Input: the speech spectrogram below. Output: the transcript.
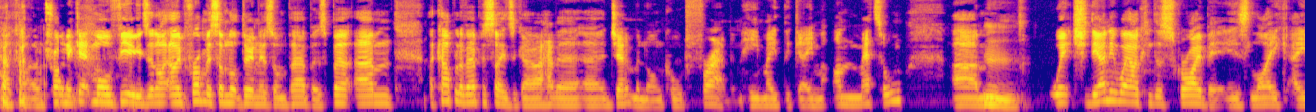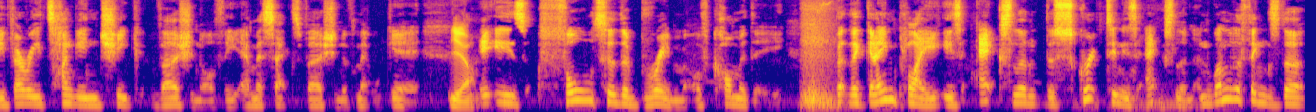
like I'm trying to get more views, and I, I promise I'm not doing this on purpose. But um, a couple of episodes ago, I had a, a gentleman on called Fran, and he made the game Unmetal. Um, Mm, which the only way I can describe it is like a very tongue-in-cheek version of the MSX version of Metal Gear. yeah. It is full to the brim of comedy, but the gameplay is excellent. The scripting is excellent, and one of the things that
